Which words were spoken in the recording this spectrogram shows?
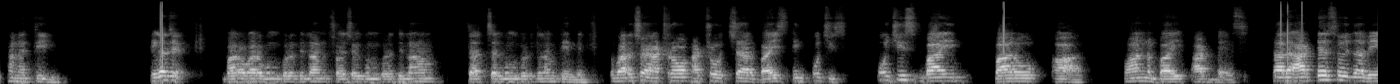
এখানে তিন। ঠিক আছে? বারো বারো গুণ করে দিলাম, ছয় ছয় গুণ করে দিলাম। চার চার গুণ করে দিলাম তিন দিন। তো বারো, ছয়, আঠারো আঠারো, চার, বাইশ, তিন, পঁচিশ। পঁচিশ বাই বারো আর ওয়ান বাই আট ড্যাশ তাহলে আট ড্যাশ হয়ে যাবে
